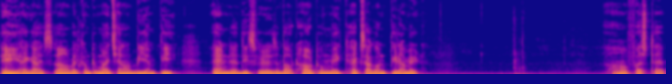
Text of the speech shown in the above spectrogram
hey hi guys. Uh, welcome to my channel bmp and uh, this video is about how to make hexagon pyramid. Uh, first step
